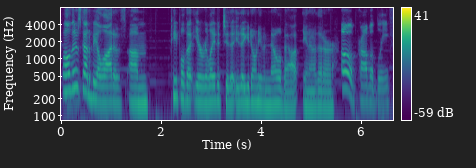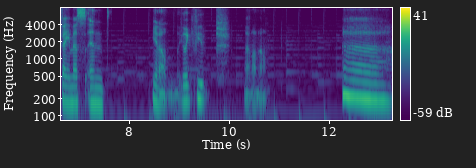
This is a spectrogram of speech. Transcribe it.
Well, there's got to be a lot of um, people that you're related to that you, that you don't even know about. You know, that are Oh, probably. famous and you know, like if you, I don't know. Uh,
